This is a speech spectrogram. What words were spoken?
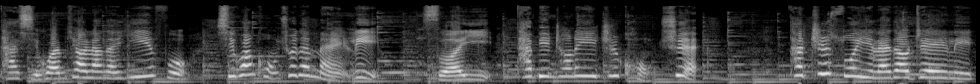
它喜欢漂亮的衣服，喜欢孔雀的美丽，所以它变成了一只孔雀。它之所以来到这里。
